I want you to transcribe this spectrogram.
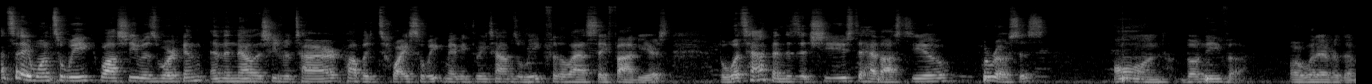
I'd say once a week while she was working, and then now that she's retired, probably twice a week, maybe three times a week for the last, say, five years. But what's happened is that she used to have osteoporosis on Boniva or whatever the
